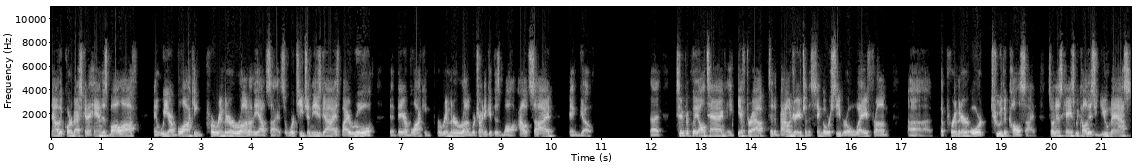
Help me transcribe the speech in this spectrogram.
now the quarterback's going to hand this ball off and we are blocking perimeter run on the outside. So we're teaching these guys by rule that they are blocking perimeter run. We're trying to get this ball outside and go. Okay. Typically, I'll tag a gift route to the boundary or to the single receiver away from uh, the perimeter or to the call side. So in this case, we call this UMass.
